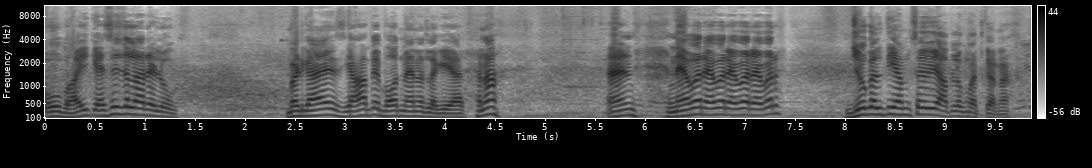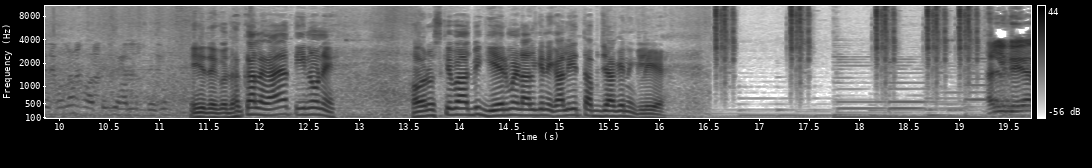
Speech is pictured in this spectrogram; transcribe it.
ओ भाई, कैसे चला रहे लोग? बट गाइस यहाँ पे बहुत मेहनत लगी यार, है ना? And never ever ever ever जो गलती हमसे हुई, आप लोग मत करना। ये देखो, धक्का लगाया तीनों ने, और उसके बाद भी गियर में डाल के निकाली, तब जाके निकली है। ढल गया,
